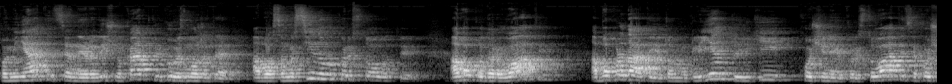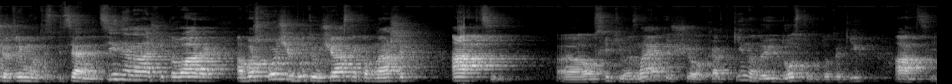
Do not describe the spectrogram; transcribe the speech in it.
поміняти це на юридичну картку, яку ви зможете або самостійно використовувати, або подарувати, або продати її тому клієнту, який хоче нею користуватися, хоче отримувати спеціальні ціни на наші товари, або ж хоче бути учасником наших акцій. Е, Оскільки ви знаєте, що картки надають доступ до таких акцій.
